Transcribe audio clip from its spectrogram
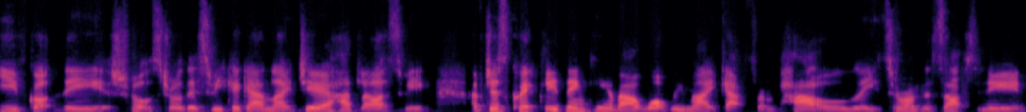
you've got the short straw this week again, like Gio had last week. I'm just quickly thinking about what we might get from Powell later on this afternoon.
